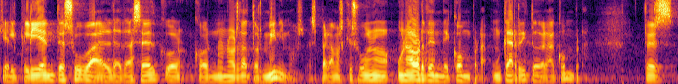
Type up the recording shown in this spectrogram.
que el cliente suba el dataset con, con unos datos mínimos. Esperamos que suba una, orden de compra, un carrito de la compra. Entonces,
